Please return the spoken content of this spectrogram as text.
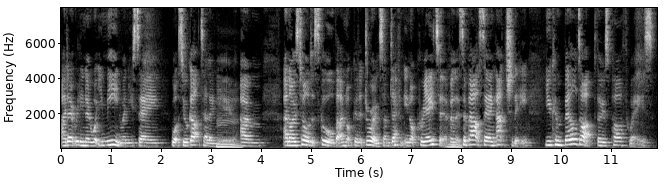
I don't really know what you mean when you say, what's your gut telling you? Um, and I was told at school that I'm not good at drawing, so I'm definitely not creative. And it's about saying, actually, you can build up those pathways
